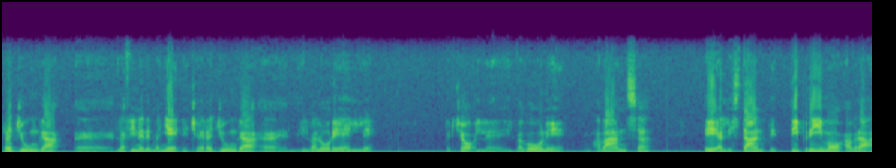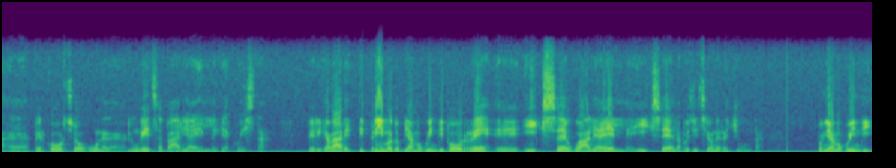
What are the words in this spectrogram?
raggiunga eh, la fine del magnete cioè raggiunga eh, il valore L perciò il, il vagone avanza e all'istante t' avrà eh, percorso una lunghezza pari a L che è questa. Per ricavare t' dobbiamo quindi porre eh, x uguale a L. X è la posizione raggiunta. Poniamo quindi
